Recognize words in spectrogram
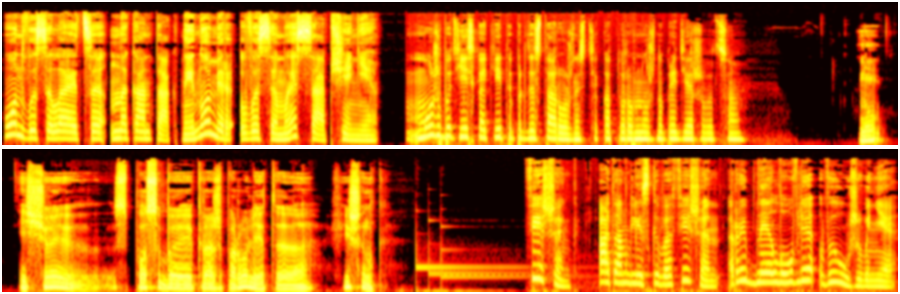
Он высылается на контактный номер в СМС-сообщение. Может быть, есть какие-то предосторожности, которым нужно придерживаться? Ну, еще способы кражи пароля — это фишинг. Фишинг от английского fishing – рыбная ловля, выуживание.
